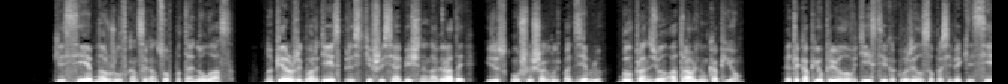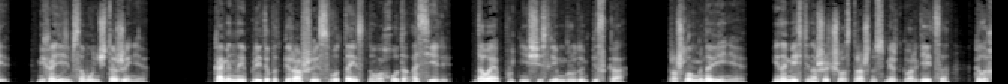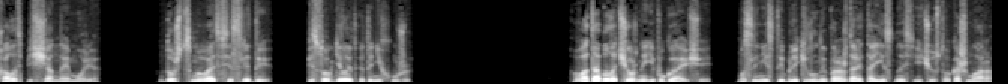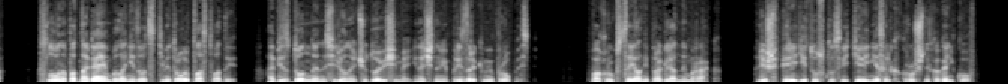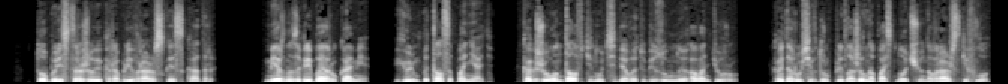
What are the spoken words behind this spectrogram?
Кельсей обнаружил в конце концов потайной лаз, но первый же гвардеец, прельстившийся обещанной наградой и рискнувший шагнуть под землю, был пронзен отравленным копьем. Это копье привело в действие, как выразился про себя Кельсея, механизм самоуничтожения. Каменные плиты, подпиравшие свод таинственного хода, осели, давая путь неисчислимым грудам песка. Прошло мгновение, и на месте нашедшего страшную смерть гвардейца колыхалось песчаное море. Дождь смывает все следы, песок делает это не хуже. Вода была черной и пугающей. Маслянистые блики луны порождали таинственность и чувство кошмара. Словно под ногами была не 20-метровый пласт воды, а бездонная, населенная чудовищами и ночными призраками пропасть. Вокруг стоял непроглядный мрак. Лишь впереди тускло светили несколько крошечных огоньков. То были сторожевые корабли вражеской эскадры. Мерно загребая руками, Юльм пытался понять, как же он дал втянуть себя в эту безумную авантюру, когда Руси вдруг предложил напасть ночью на вражеский флот.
